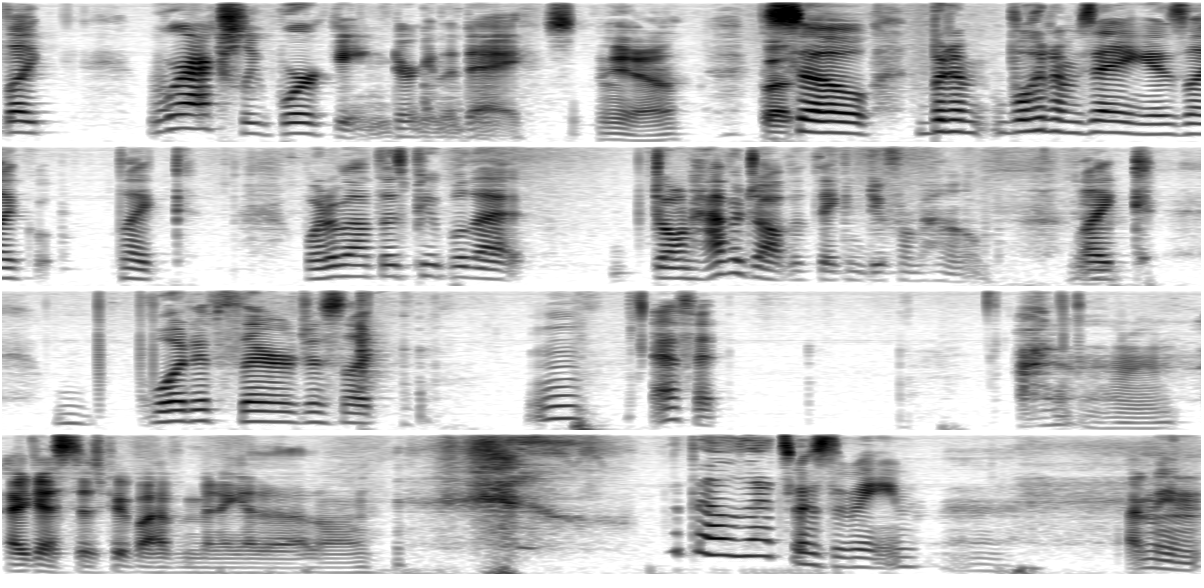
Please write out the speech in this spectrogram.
like we're actually working during the day. Yeah, but so, but I'm, what I'm saying is like, like, what about those people that don't have a job that they can do from home? Like, what if they're just like, mm, F it. I don't. I, mean, I guess those people haven't been together that long. What the hell is that supposed to mean? I mean,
